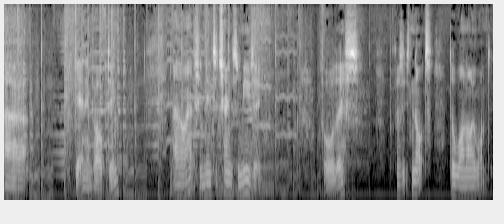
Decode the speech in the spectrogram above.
uh, getting involved in, and I actually need to change the music for this because it's not the one I wanted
